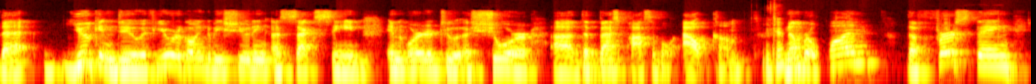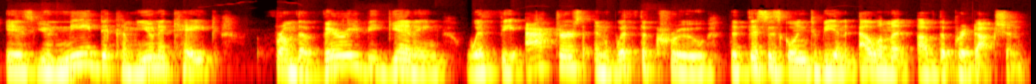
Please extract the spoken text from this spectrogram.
that you can do if you are going to be shooting a sex scene in order to assure uh, the best possible outcome okay. number one the first thing is you need to communicate from the very beginning with the actors and with the crew that this is going to be an element of the production.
